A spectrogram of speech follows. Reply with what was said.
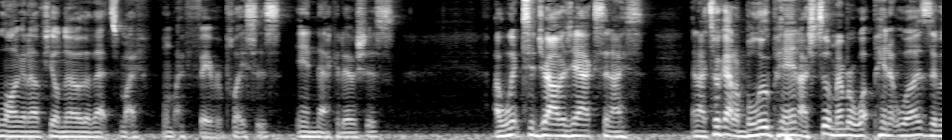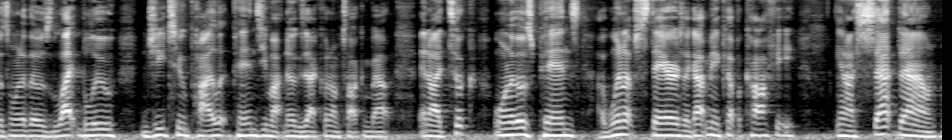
long enough, you'll know that that's my one of my favorite places in Nacogdoches. I went to Java Jacks and I and I took out a blue pen. I still remember what pen it was. It was one of those light blue G2 pilot pens. You might know exactly what I'm talking about. And I took one of those pens. I went upstairs. I got me a cup of coffee and I sat down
